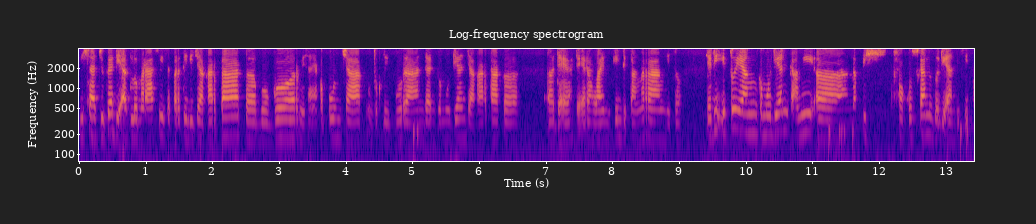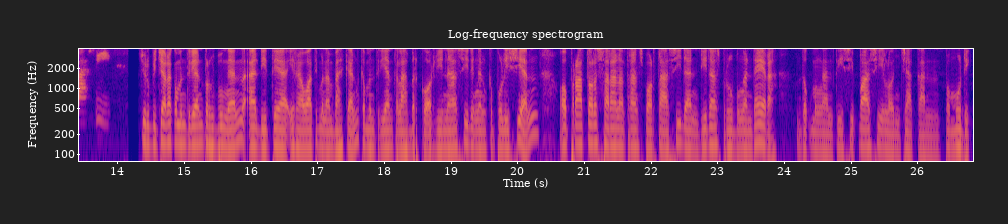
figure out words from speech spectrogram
bisa juga diaglomerasi seperti di Jakarta ke Bogor, misalnya ke Puncak untuk liburan dan kemudian Jakarta ke uh, daerah-daerah lain mungkin di Tangerang gitu. Jadi itu yang kemudian kami uh, lebih fokuskan untuk diantisipasi. Juru bicara Kementerian Perhubungan Aditya Irawati menambahkan kementerian telah berkoordinasi dengan kepolisian, operator sarana transportasi dan dinas perhubungan daerah untuk mengantisipasi lonjakan pemudik.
